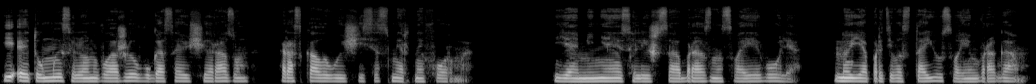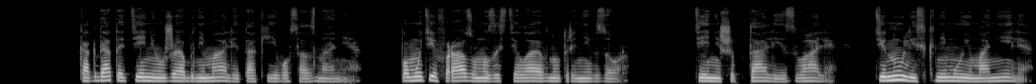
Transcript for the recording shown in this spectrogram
И эту мысль он вложил в угасающий разум раскалывающейся смертной формы. Я меняюсь лишь сообразно своей воле, но я противостою своим врагам. Когда-то тени уже обнимали так его сознание, помутив разум и застилая внутренний взор. Тени шептали и звали, тянулись к нему и манили.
